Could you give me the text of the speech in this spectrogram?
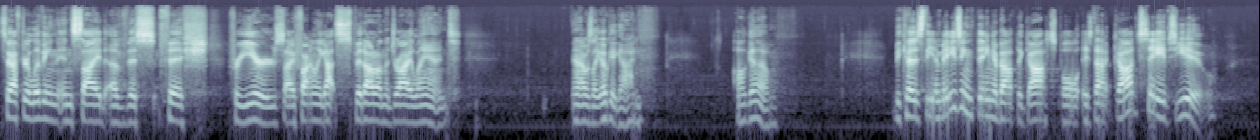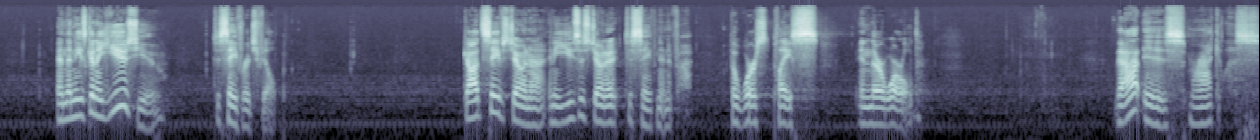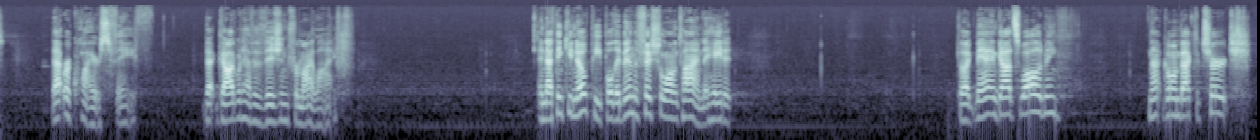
So, after living inside of this fish for years, I finally got spit out on the dry land. And I was like, okay, God, I'll go. Because the amazing thing about the gospel is that God saves you, and then he's going to use you to save Ridgefield. God saves Jonah, and he uses Jonah to save Nineveh, the worst place in their world. That is miraculous. That requires faith that God would have a vision for my life. And I think you know people, they've been in the fish a long time, they hate it. They're like, man, God swallowed me. Not going back to church.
